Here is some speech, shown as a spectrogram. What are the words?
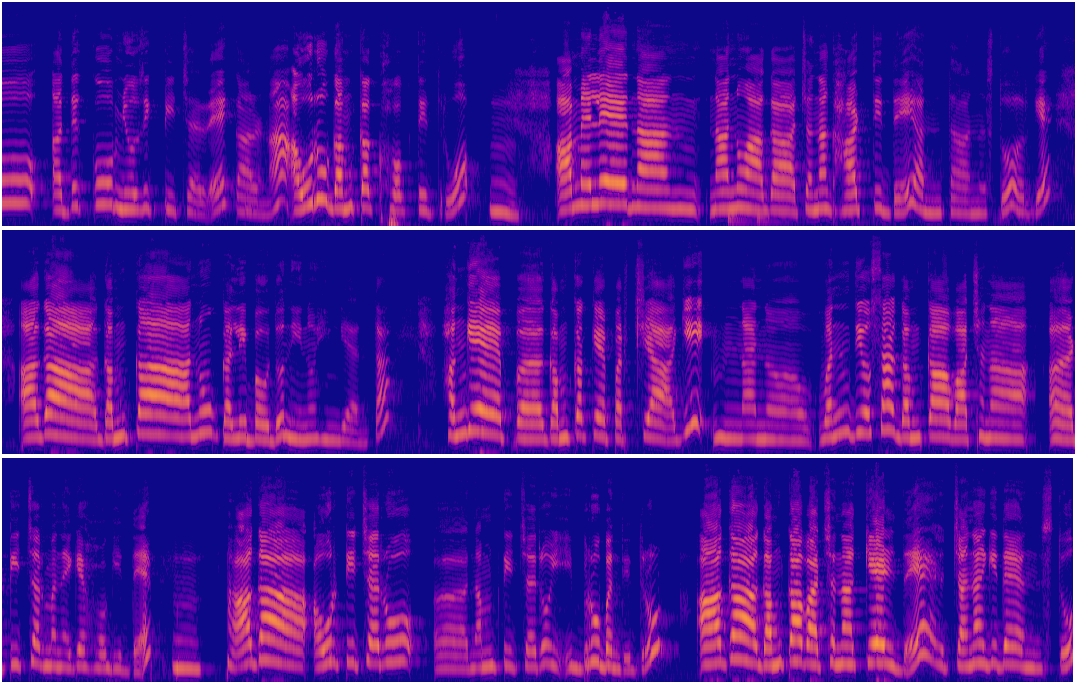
ಅದಕ್ಕೂ ಮ್ಯೂಸಿಕ್ ಟೀಚರೇ ಕಾರಣ. ಅವರು ಗಮಕಕ್ಕೆ ಹೋಗ್ತಿದ್ರು. ಆಮೇಲೆ ನಾನು ನಾನು ಆಗ ಚೆನ್ನಾಗಿ ಹಾಡ್ತಿದ್ದೆ ಅಂತ ಅನ್ನಿಸ್ತು ಅವ್ರಿಗೆ. ಆಗ ಗಮಕನೂ ಕಲಿಬಹುದು ನೀನು ಹೀಗೆ ಅಂತ. ಹಾಗೆ ಪ ಗಮಕಕ್ಕೆ ಪರಿಚಯ ಆಗಿ ನಾನು ಒಂದು ದಿವಸ ಗಮಕ ವಾಚನ ಟೀಚರ್ ಮನೆಗೆ ಹೋಗಿದ್ದೆ. ಆಗ ಅವ್ರ ಟೀಚರು ನಮ್ಮ ಟೀಚರು ಇಬ್ಬರು ಬಂದಿದ್ರು. ಆಗ ಗಮಕ ವಾಚನ ಕೇಳಿದೆ ಚೆನ್ನಾಗಿದೆ ಅನ್ನಿಸ್ತು.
